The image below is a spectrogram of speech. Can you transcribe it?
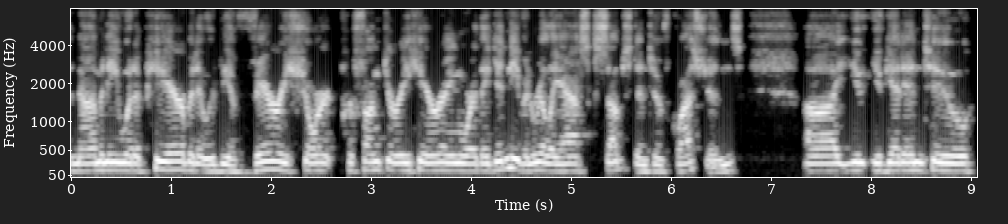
the nominee would appear, but it would be a very short, perfunctory hearing where they didn't even really ask substantive questions. Uh, you you get into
